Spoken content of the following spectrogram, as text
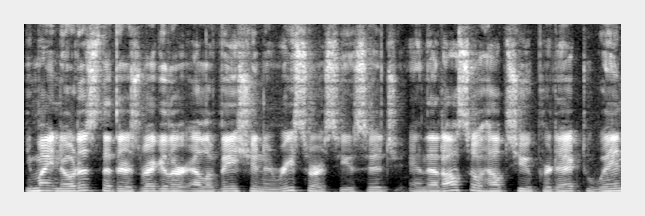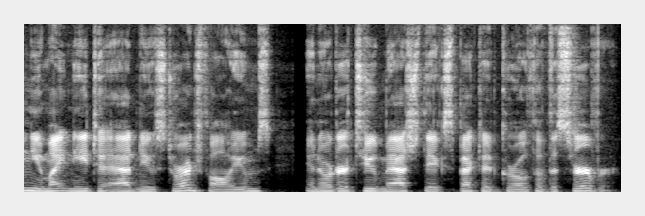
You might notice that there's regular elevation in resource usage, and that also helps you predict when you might need to add new storage volumes in order to match the expected growth of the server.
